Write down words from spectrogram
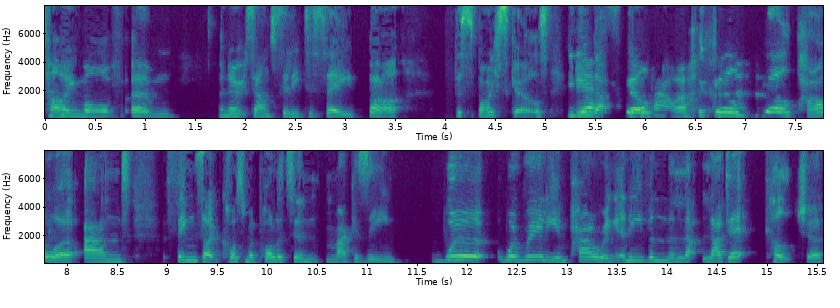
time of um i know it sounds silly to say but the Spice Girls, you know, yes, that girl, girl power, the girl, girl power, and things like Cosmopolitan magazine were were really empowering, and even the ladette culture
